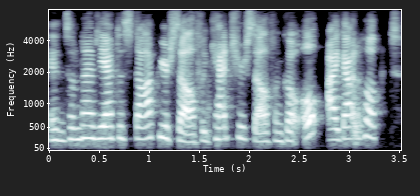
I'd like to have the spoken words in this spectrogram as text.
And sometimes you have to stop yourself and catch yourself and go, oh, I got hooked.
